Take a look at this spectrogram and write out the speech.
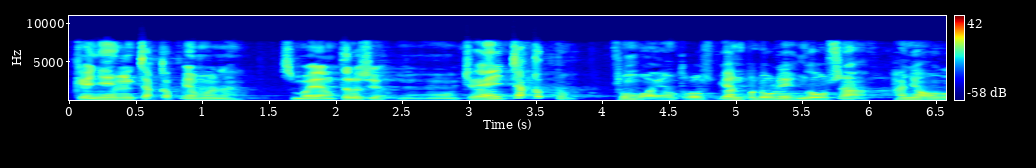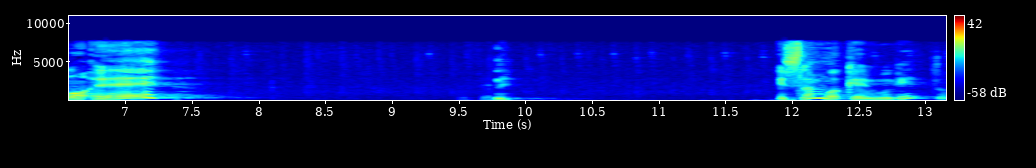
Kayaknya yang cakep yang mana? Sembahyang terus ya. Kayaknya cakep tuh. semua yang terus, jangan peduli, nggak usah, hanya Allah. Eh, Islam gak kayak begitu.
